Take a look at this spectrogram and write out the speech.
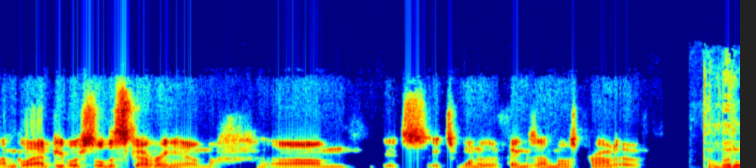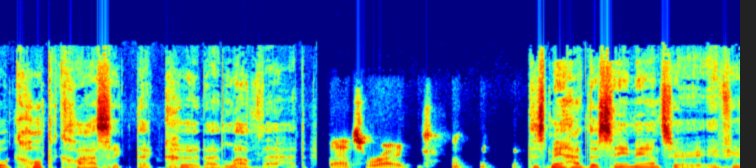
i'm glad people are still discovering him um it's it's one of the things i'm most proud of The little cult classic that could. I love that. that's right This may have the same answer if you're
